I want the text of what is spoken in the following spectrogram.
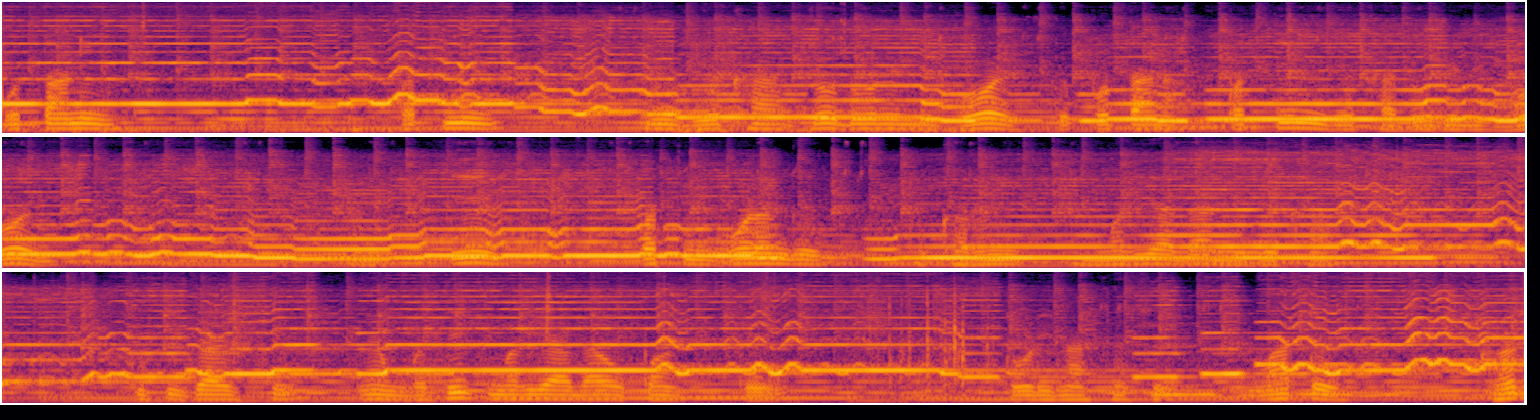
પોતાની પત્નીની રેખા જો દોરેલી હોય કે પોતાના પતિની રેખા દોરેલી હોય, એ પત્ની ઓળંગે ઘરની મર્યાદાની રેખા તૂટી જાય છે. એમ બધી જ મર્યાદાઓ પણ તે તોડી નાખે છે. માટે ઘર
